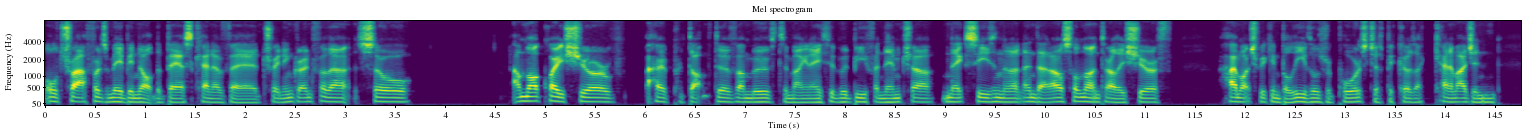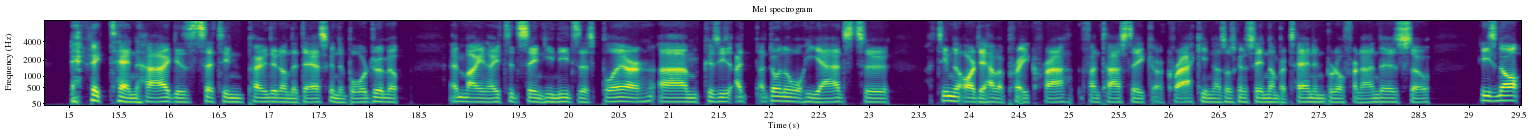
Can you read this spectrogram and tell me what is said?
Old Trafford's maybe not the best kind of uh, training ground for that. So I'm not quite sure how productive a move to Man United would be for Nmecha next season, and, and I'm also not entirely sure if how much we can believe those reports, just because I can't imagine Erik Ten Hag is sitting pounding on the desk in the boardroom at, at Man United saying he needs this player because um, I, I don't know what he adds to a team that already have a pretty cra- fantastic or cracking, as I was going to say, number 10 in Bruno Fernandes. So he's not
